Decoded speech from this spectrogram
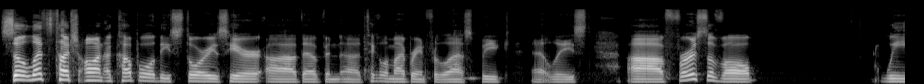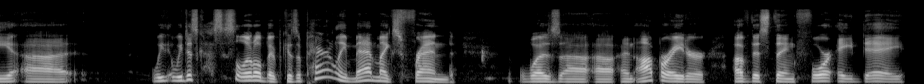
So let's touch on a couple of these stories here uh, that have been uh, tickling my brain for the last week at least. Uh, first of all, we uh, we we discussed this a little bit because apparently Mad Mike's friend was uh, uh, an operator of this thing for a day.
